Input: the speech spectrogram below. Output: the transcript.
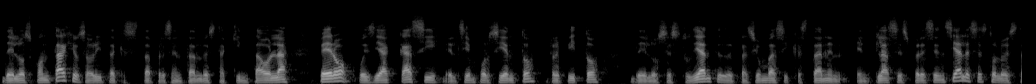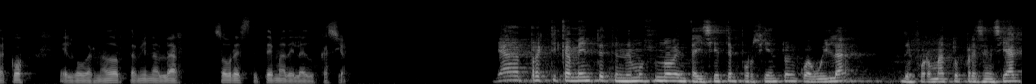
de los contagios ahorita que se está presentando esta quinta ola, pero pues ya casi el 100%, repito, de los estudiantes de educación básica están en, clases presenciales. Esto lo destacó el gobernador también hablar sobre este tema de la educación. Ya prácticamente tenemos un 97% en Coahuila de formato presencial.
